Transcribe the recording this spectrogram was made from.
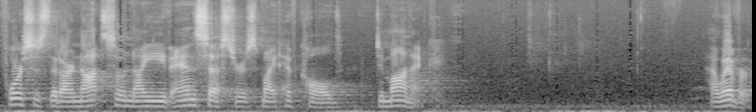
Forces that our not so naive ancestors might have called demonic. However,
